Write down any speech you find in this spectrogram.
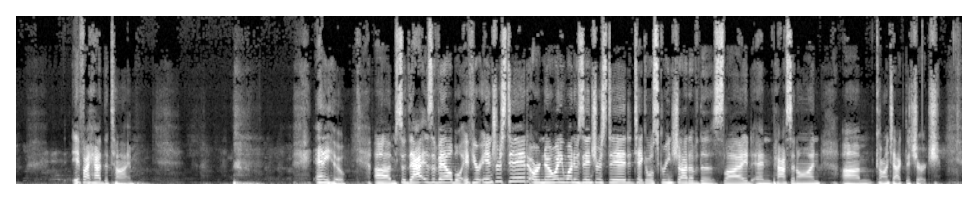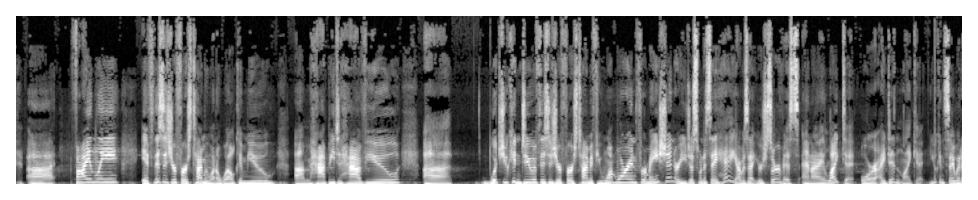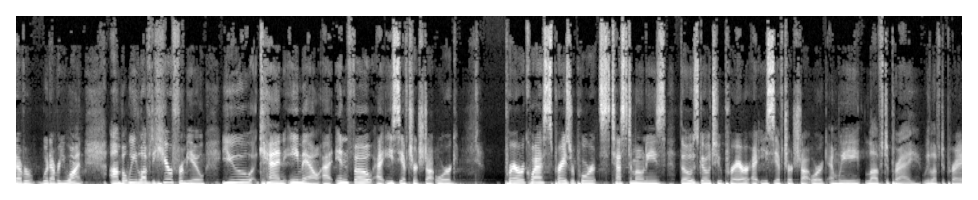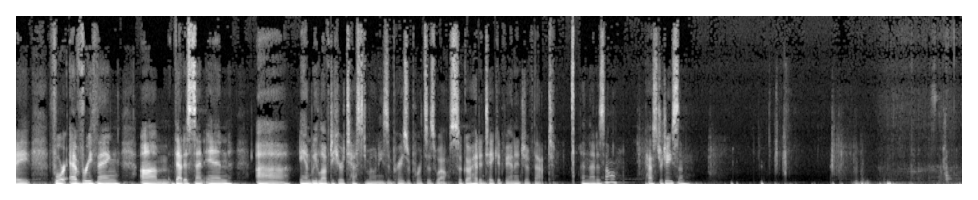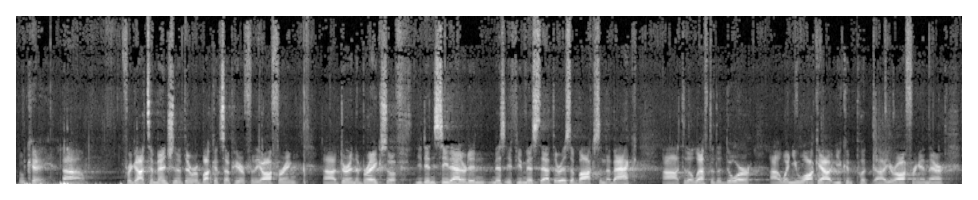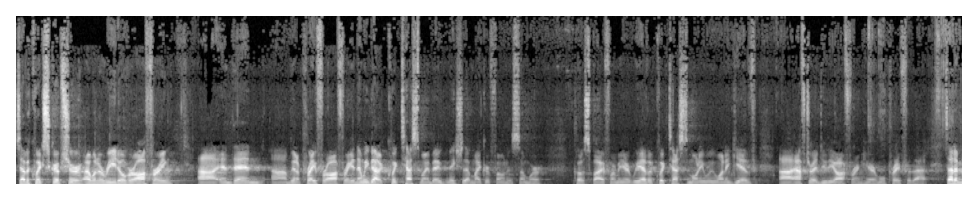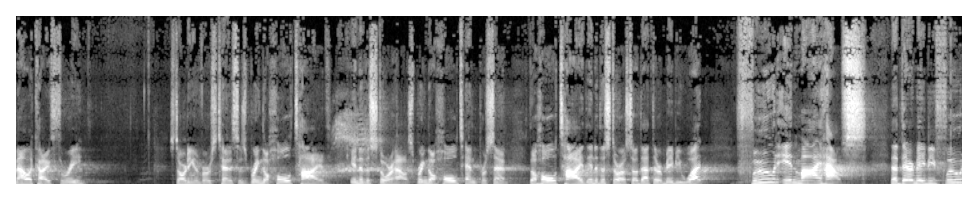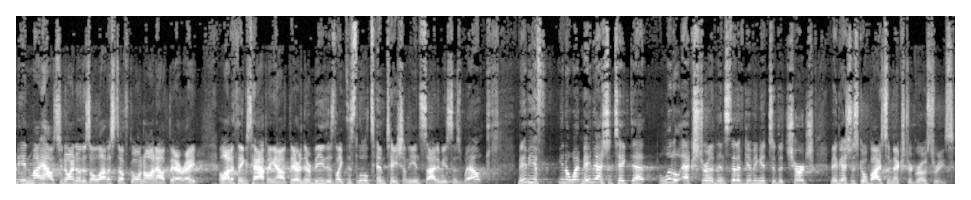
if I had the time. Anywho, um, so that is available. If you're interested or know anyone who's interested, take a little screenshot of the slide and pass it on. Um, contact the church. Uh, finally, if this is your first time, we want to welcome you. I'm happy to have you. Uh, what you can do if this is your first time, if you want more information or you just want to say, hey, I was at your service and I liked it or I didn't like it, you can say whatever, whatever you want. Um, but we love to hear from you. You can email at info at ecfchurch.org. Prayer requests, praise reports, testimonies, those go to prayer at ecfchurch.org. And we love to pray. We love to pray for everything um, that is sent in. Uh, and we love to hear testimonies and praise reports as well. So go ahead and take advantage of that. And that is all. Pastor Jason. Okay. Um, forgot to mention that there were buckets up here for the offering. uh, during the break. So if you didn't see that or didn't miss, if you missed that, there is a box in the back. Uh, to the left of the door, uh, when you walk out, you can put uh, your offering in there. So I have a quick scripture I want to read over offering, uh, and then uh, I'm going to pray for offering. And then we've got a quick testimony. Make sure that microphone is somewhere close by for me. Here. We have a quick testimony we want to give uh, after I do the offering here, and we'll pray for that. It's out of Malachi 3, starting in verse 10. It says, Bring the whole tithe into the storehouse. Bring the whole 10%, the whole tithe into the storehouse, so that there may be what? Food in my house. That there may be food in my house. You know, I know there's a lot of stuff going on out there, right? A lot of things happening out there, and there be this like this little temptation on the inside of me that says, Well, Maybe if, you know what, maybe I should take that little extra, instead of giving it to the church, maybe I should just go buy some extra groceries.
